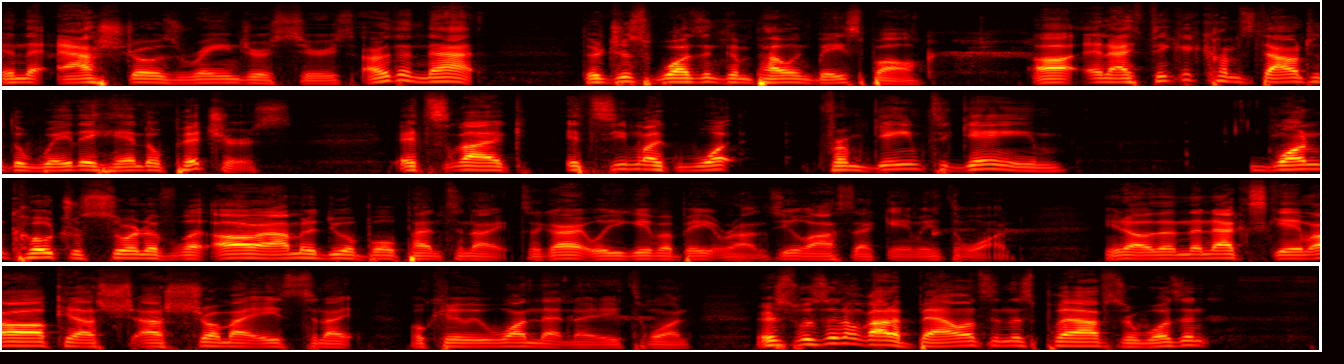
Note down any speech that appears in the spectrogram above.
in the Astros Rangers series. Other than that, there just wasn't compelling baseball. Uh, and I think it comes down to the way they handle pitchers. It's like it seemed like what from game to game, one coach was sort of like, "All right, I'm going to do a bullpen tonight." It's like, "All right, well, you gave up eight runs, you lost that game eight to one." You know, then the next game, oh, okay, I'll, sh- I'll show my ace tonight. Okay, we won that night eight to one. There just wasn't a lot of balance in this playoffs. There wasn't.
